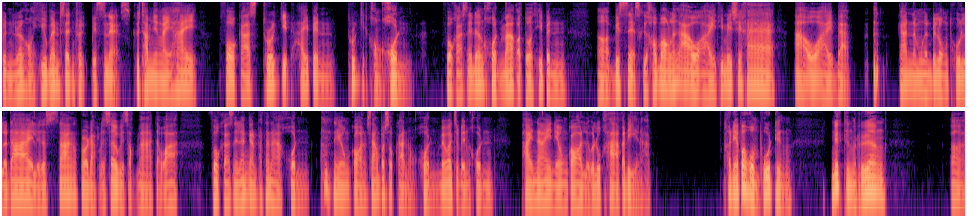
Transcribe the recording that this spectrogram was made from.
เป็นเรื่องของ human centric business คือทำยังไงให้โฟกัสธุรกิจให้เป็นธุรกิจของคน โฟกัสในเรื่องคนมากกว่าตัวที่เป็นเอ่อ business คือเขามองเรื่อง ROI ที่ไม่ใช่แค่ ROI แบบการนำเงินไปลงทุนแล้วได้ หรือสร้าง product หรือ service ออกมา แต่ว่าโฟกัสในเรื่องการพัฒนาคนในองค์กรสร้างประสบการณ์ของคน ไม่ว่าจะเป็นคนภายในในองค์กรหรือว่าลูกค้าก็ดีนะครับคราวนี้พอผมพูดถึงนึกถึงเรื่องเอ่อ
